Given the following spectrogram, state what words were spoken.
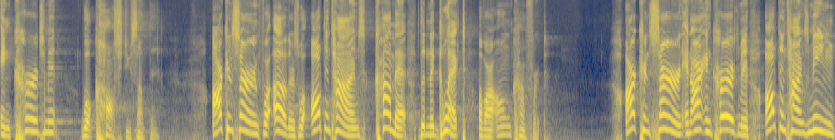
Encouragement will cost you something. Our concern for others will oftentimes come at the neglect of our own comfort. Our concern and our encouragement oftentimes mean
